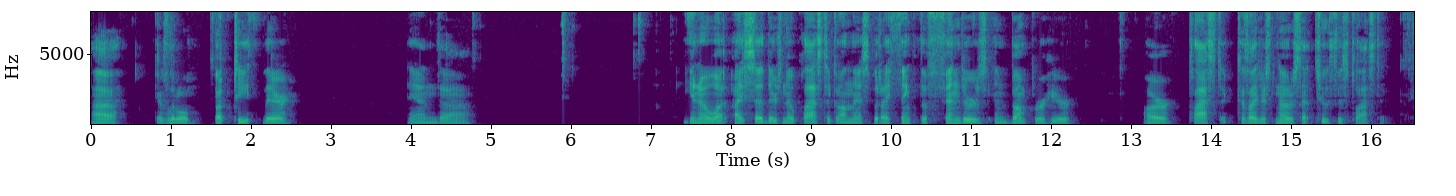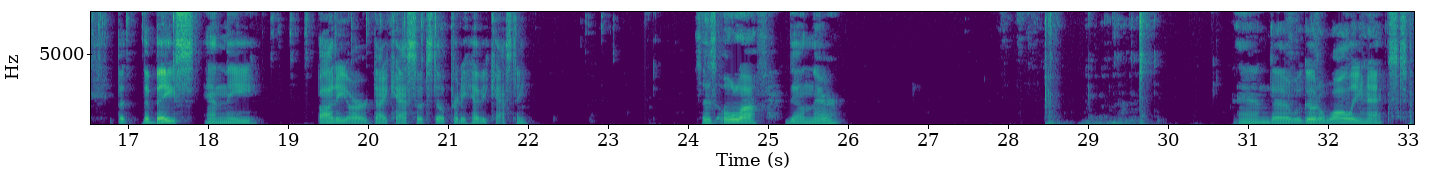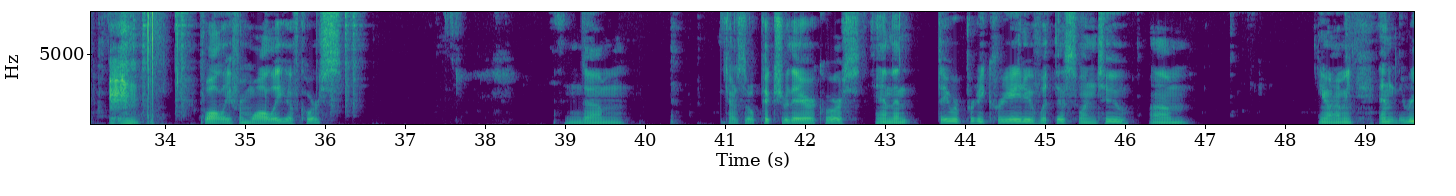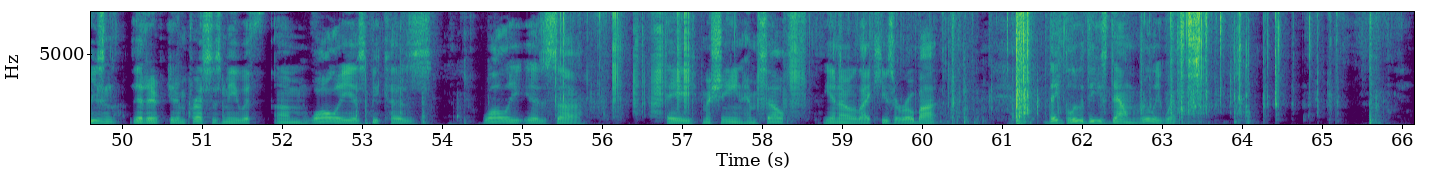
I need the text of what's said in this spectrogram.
Uh, there's little buck teeth there. And, uh, you know what? I said there's no plastic on this, but I think the fenders and bumper here are plastic because I just noticed that tooth is plastic. But the base and the body are die cast, so it's still pretty heavy casting. It says Olaf down there. And uh, we'll go to WALL-E next. WALL-E from WALL-E, of course. And um, got his little picture there, of course. And then they were pretty creative with this one too. Um, you know, I mean, and the reason that it, it impresses me with um, WALL-E is because WALL-E is uh, a machine himself. You know, like he's a robot. They glue these down really well.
